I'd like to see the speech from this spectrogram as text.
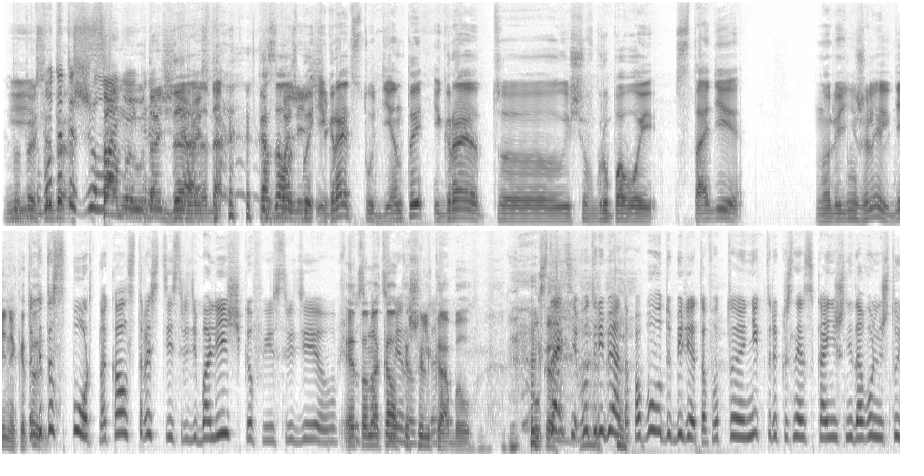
Ну, И- то есть Вот это желание самый играть. удачный Да, да, да. Казалось бы, играют студенты, играют э, еще в групповой стадии, но люди не жалели денег. Так это спорт, накал страстей среди болельщиков и среди, в общем это накал кошелька был. Кстати, вот, ребята, по поводу билетов. Вот э, некоторые красноярцы, конечно, недовольны, что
